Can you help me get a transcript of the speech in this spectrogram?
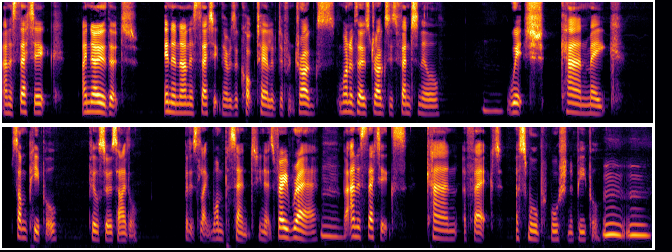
anesthetic. I know that in an anesthetic there is a cocktail of different drugs. One of those drugs is fentanyl, mm-hmm. which can make some people feel suicidal. But it's like 1%, you know, it's very rare. Mm. But anesthetics can affect a small proportion of people. Mm-mm.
